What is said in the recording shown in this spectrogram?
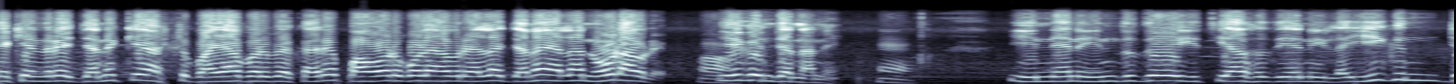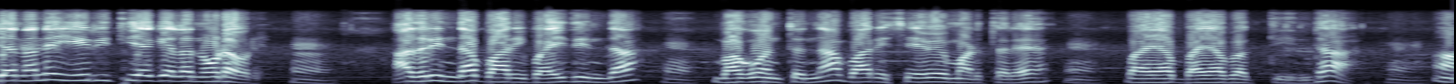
ಯಾಕೆಂದ್ರೆ ಜನಕ್ಕೆ ಅಷ್ಟು ಭಯ ಬರ್ಬೇಕಾದ್ರೆ ಪವರ್ಗಳು ಅವರೆಲ್ಲ ಜನ ಎಲ್ಲ ನೋಡವ್ರೆ ಈಗಿನ ಜನನೇ. ಇನ್ನೇನು ಹಿಂದದ್ದು ಇತಿಹಾಸದ ಏನಿಲ್ಲ ಈಗಿನ ಜನನೇ ಈ ರೀತಿಯಾಗಿ ಎಲ್ಲ ನೋಡವ್ರೆ. ಅದರಿಂದ ಭಾರಿ ಭಯದಿಂದ ಭಗವಂತನ ಭಾರಿ ಸೇವೆ ಮಾಡ್ತಾರೆ. ಭಯ ಭಯ ಭಕ್ತಿಯಿಂದ ಆ,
